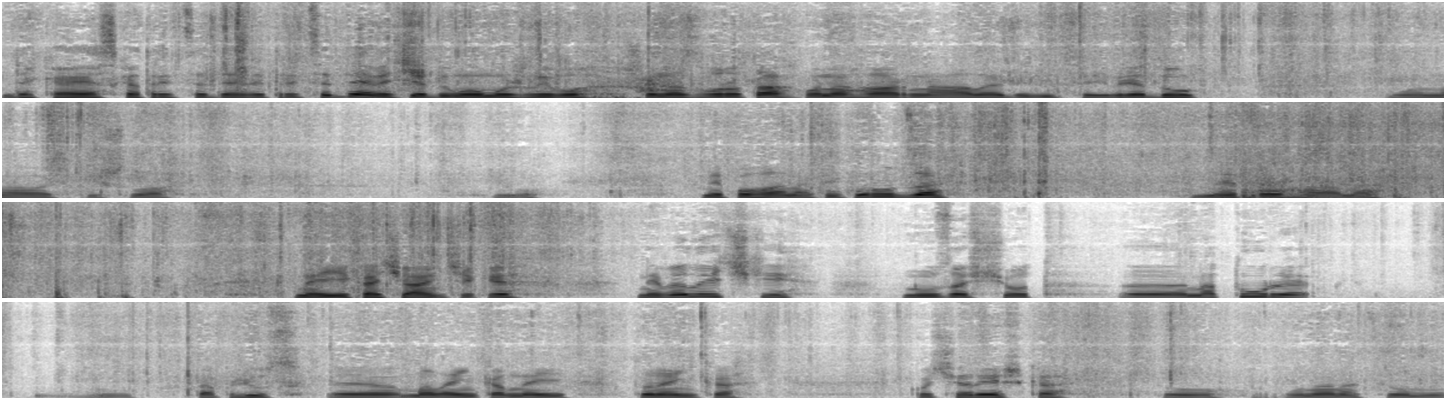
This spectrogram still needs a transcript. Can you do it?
ДКС 3939. Я думав, можливо, що на зворотах вона гарна, але дивіться, і в ряду вона ось пішла. Ну, непогана кукурудза. Непогана. В неї качанчики невеличкі, ну за счет е, натури. Та плюс е, маленька в неї тоненька кочеришка, то вона на цьому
